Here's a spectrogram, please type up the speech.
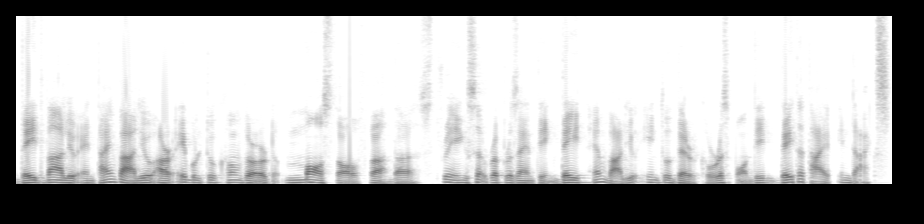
Date value and time value are able to convert most of uh, the strings representing date and value into their corresponding data type in DAX.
